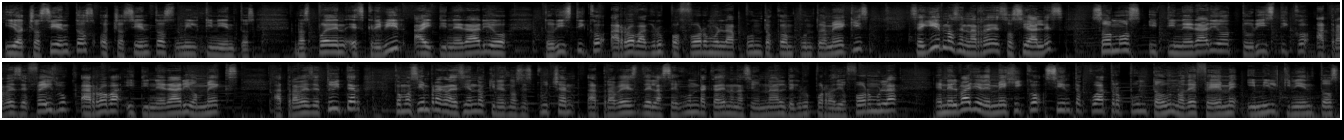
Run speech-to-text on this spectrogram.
y 800 800 1500. Nos pueden escribir a itinerario turístico arroba grupoformula.com.mx Seguirnos en las redes sociales. Somos itinerario turístico a través de Facebook, arroba itinerario mex a través de Twitter. Como siempre agradeciendo a quienes nos escuchan a través de la segunda cadena nacional de Grupo Radio Fórmula en el Valle de México 104.1 de FM y 1500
